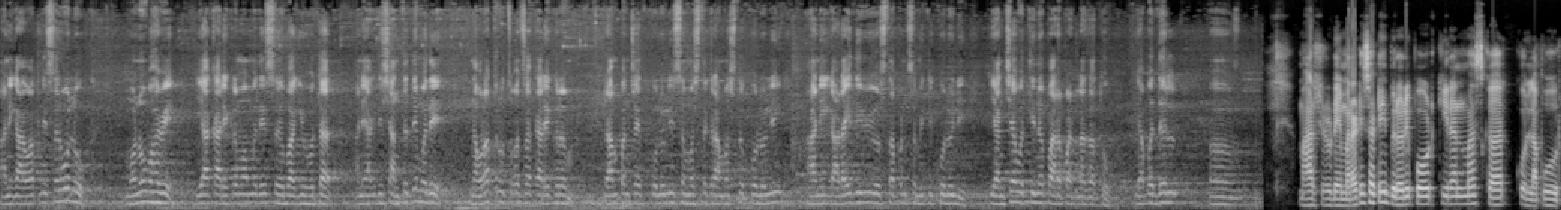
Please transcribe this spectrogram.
आणि गावातले सर्व लोक मनोभावे या कार्यक्रमामध्ये सहभागी होतात आणि अगदी शांततेमध्ये नवरात्रोत्सवाचा कार्यक्रम ग्रामपंचायत कोलोली समस्त ग्रामस्थ कोलोली आणि गाडाईदेवी व्यवस्थापन समिती कोलोली यांच्या वतीनं पार पाडला जातो. याबद्दल महाराष्ट्र टुडे मराठीसाठी ब्युरो रिपोर्ट किरण म्हस्कर कोल्हापूर.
